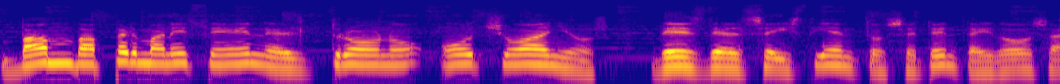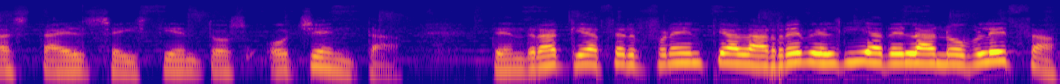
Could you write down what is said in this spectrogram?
Bamba permanece en el trono ocho años, desde el 672 hasta el 680. Tendrá que hacer frente a la rebeldía de la nobleza,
